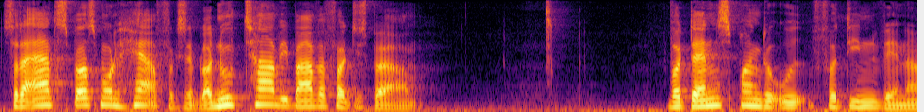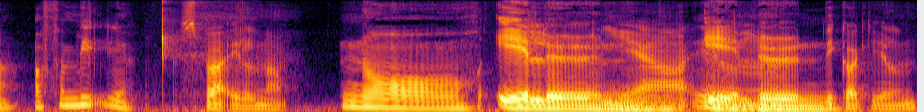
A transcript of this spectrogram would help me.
Så der er et spørgsmål her, for eksempel, og nu tager vi bare, hvad folk de spørger om. Hvordan sprang du ud for dine venner og familie? Spørger Ellen om. Nå, Ellen. Ellen. Vi kan godt lide Ellen.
